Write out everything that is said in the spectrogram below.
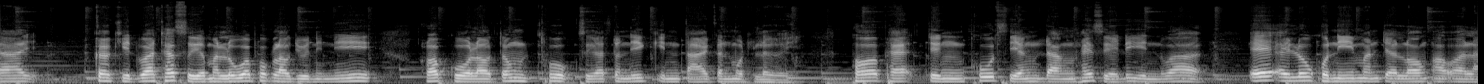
ได้ ก็คิดว่าถ้าเสือมารู้ว่าพวกเราอยู่ในนี้ ครอบครัวเราต้องถูกเสือตัวนี้กินตายกันหมดเลยพ่อแพะจึงพูดเสียงดังให้เสือได้ยินว่า เอ๊ไอ้ลูกคนนี้มันจะลองเอาอะไร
